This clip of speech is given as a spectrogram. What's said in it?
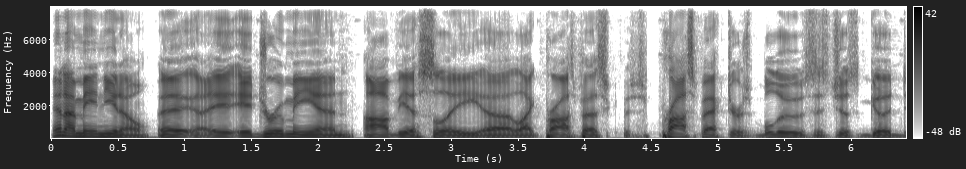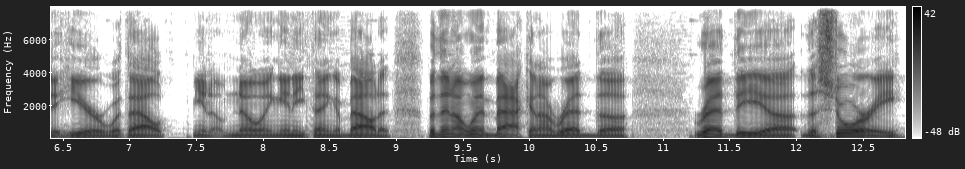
And I mean, you know, it, it, drew me in. Obviously, uh, like Prospect, Prospectors Blues is just good to hear without you know knowing anything about it. But then I went back and I read the read the uh, the story,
